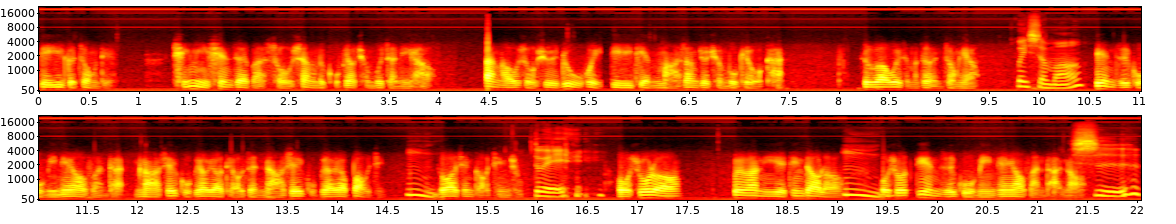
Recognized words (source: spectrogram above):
第一个重点，请你现在把手上的股票全部整理好，办好手续入会第一天马上就全部给我看。知不知道为什么这很重要？为什么？电子股明天要反弹，哪些股票要调整，哪些股票要报警，嗯，都要先搞清楚。对，我说了哦，桂花你也听到了哦。嗯，我说电子股明天要反弹哦，是，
